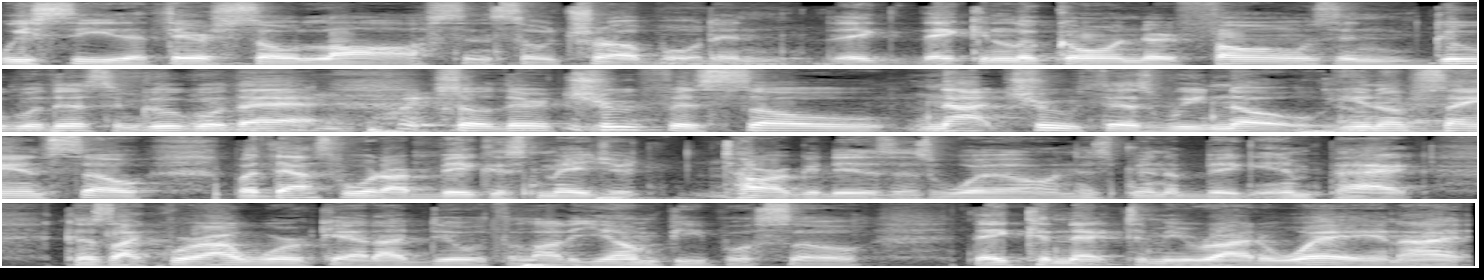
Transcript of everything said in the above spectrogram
we see that they're so lost and so troubled, and they they can look on their phones and Google this and Google that. So their truth is so not truth as we know. You know what I'm saying? So, but that's what our biggest major target is as well, and it's been a big impact because like where I work at, I deal with a lot of young people, so they connect to me right away, and I.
